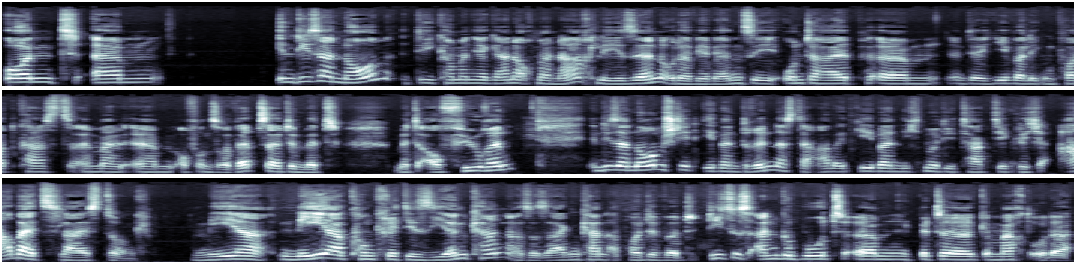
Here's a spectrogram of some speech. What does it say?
Und ähm, in dieser Norm, die kann man ja gerne auch mal nachlesen oder wir werden sie unterhalb ähm, der jeweiligen Podcasts einmal ähm, auf unserer Webseite mit, mit aufführen. In dieser Norm steht eben drin, dass der Arbeitgeber nicht nur die tagtägliche Arbeitsleistung mehr näher konkretisieren kann, also sagen kann, ab heute wird dieses Angebot ähm, bitte gemacht oder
